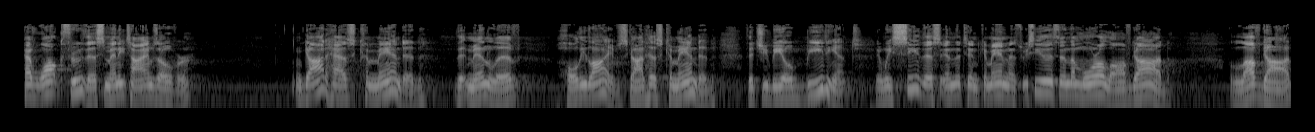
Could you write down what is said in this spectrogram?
have walked through this many times over. God has commanded that men live holy lives. God has commanded that you be obedient. And we see this in the Ten Commandments. We see this in the moral law of God. Love God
